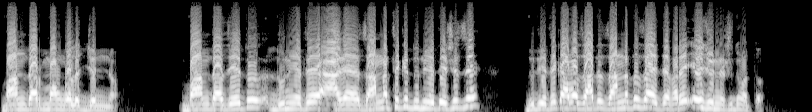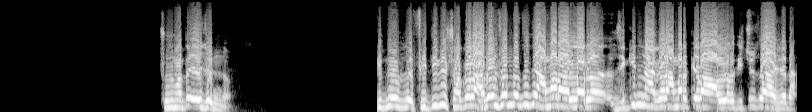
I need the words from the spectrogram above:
বান্দার মঙ্গলের জন্য। বান্দা যেহেতু দুনিয়াতে আগে জান্নাত থেকে দুনিয়াতে এসেছে, দুনিয়া থেকে আবার যাতে জান্নাতে যাইতে পারে, এই জন্য শুধুমাত্র। শুধুমাত্র এই জন্য কিন্তু পৃথিবীর সকল আদম সন্তান যদি আমার আল্লাহর জিকির না করে, আমার কেরা আল্লাহর কিছু যায় আসে না।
